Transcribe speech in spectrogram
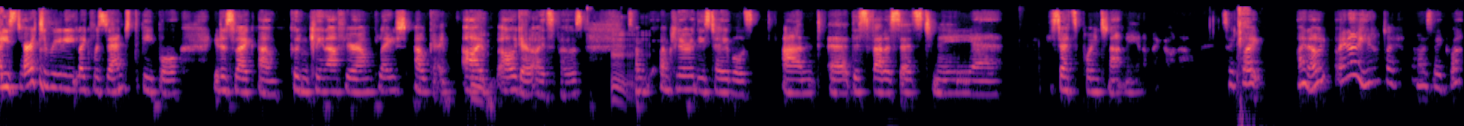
and you start to really like resent the people. You're just like, oh, couldn't clean off your own plate. Okay, I I'll get it, I suppose. Mm. So I'm, I'm clearing these tables, and uh, this fella says to me, uh, he starts pointing at me, and I'm like, oh no. It's like, I know, I know you. don't I I was like, what?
